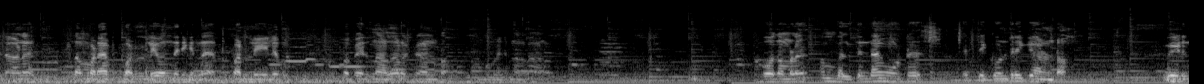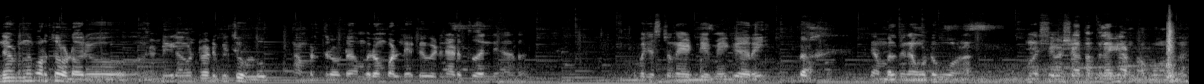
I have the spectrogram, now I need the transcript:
ഇതാണ് നമ്മുടെ പള്ളി വന്നിരിക്കുന്നത് പള്ളിയിലും ഇപ്പൊ പെരുന്നാൾ നടക്കുന്നുണ്ടോ? പെരുന്നാളാണ്. അപ്പോ നമ്മൾ അമ്പലത്തിന്റെ അങ്ങോട്ട് എത്തിക്കൊണ്ടിരിക്കുകയാണുണ്ടോ? വീടിന്റെ അവിടുന്ന് കുറച്ചുള്ളൂ ഒരു രണ്ട് കിലോമീറ്റർ അടുപ്പിച്ചുള്ളൂ. അമ്പലത്തിലോട്ട്. അമ്പലവും പള്ളിയൊക്കെ വീടിന് അടുത്ത് തന്നെയാണ്. അപ്പൊ ജസ്റ്റ് ഒന്ന് എ ടി എമ്മിൽ കയറി അമ്പലത്തിന് അങ്ങോട്ട് പോവാണ്. നമ്മൾ ശിവക്ഷേത്രത്തിലേക്കാണോ പോകുന്നത്?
